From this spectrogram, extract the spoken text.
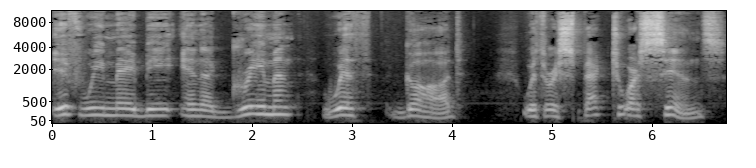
if we may be in agreement with God with respect to our sins,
